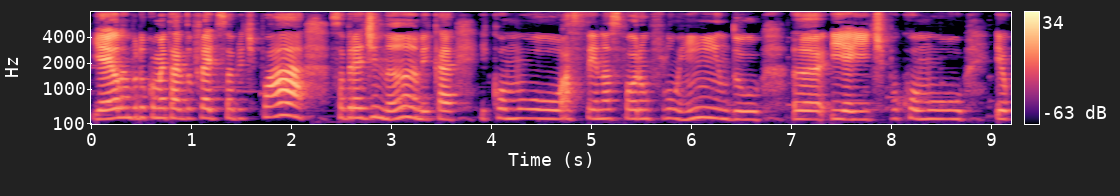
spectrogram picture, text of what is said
E aí eu lembro do comentário do Fred sobre, tipo, ah, sobre a dinâmica e como as cenas foram fluindo, uh, e aí, tipo, como eu,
